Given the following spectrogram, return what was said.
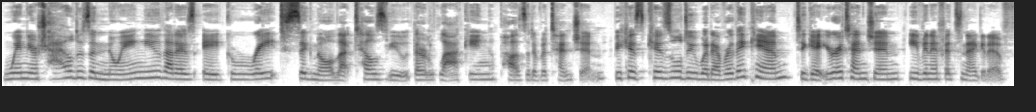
When your child is annoying you, that is a great signal that tells you they're lacking positive attention because kids will do whatever they can to get your attention, even if it's negative.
